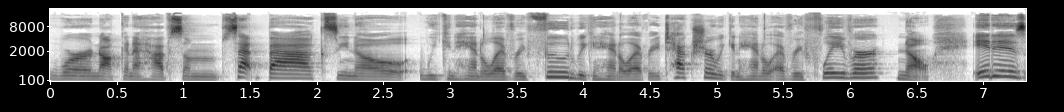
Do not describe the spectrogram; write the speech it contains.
We're not going to have some setbacks, you know, we can handle every food, we can handle every texture, we can handle every flavor. No. It is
